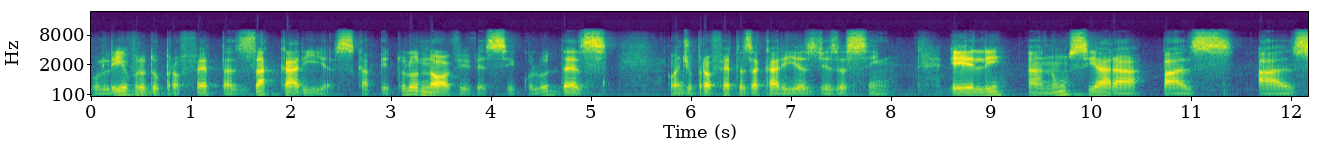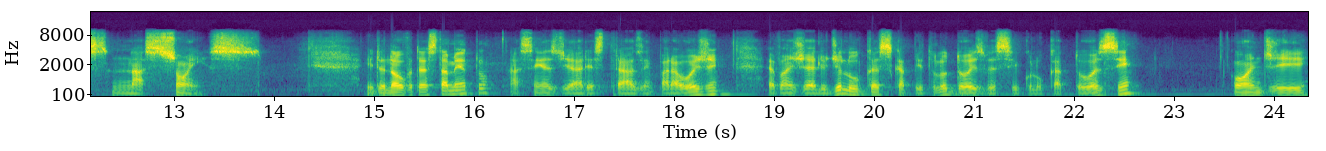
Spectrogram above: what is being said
o livro do profeta Zacarias, capítulo 9, versículo 10, onde o profeta Zacarias diz assim: Ele anunciará paz às nações. E do Novo Testamento, as senhas diárias trazem para hoje Evangelho de Lucas, capítulo 2, versículo 14 onde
